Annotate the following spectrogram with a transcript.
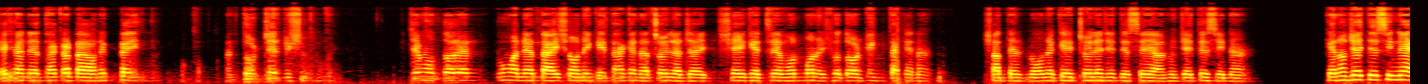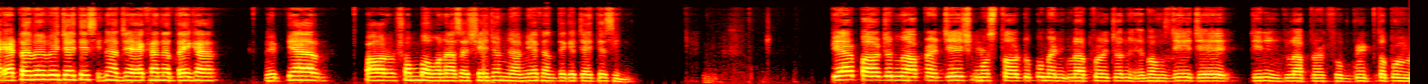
এখানে থাকাটা অনেকটাই ধৈর্যের বিষয়। যেমন ধরেন রোমানিয়াতে আইসা অনেকেই থাকে না চলে যায়, সেই ক্ষেত্রে মন মানসিকতা ঠিক থাকে না। সাথে অনেকেই চলে যেতেছে আমি যাইতেছি না। কেন যাইতেছি না? এটা ভেবে যাইতেছি না যে এখানে তাইকা পেয়ার পাওয়ার সম্ভাবনা আছে, সেই জন্য আমি এখান থেকে যাইতেছি না। পেয়ার পাওয়ার জন্য আপনার যে সমস্ত ডকুমেন্টগুলা প্রয়োজন এবং যে যে জিনিসগুলো আপনার খুব গুরুত্বপূর্ণ,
